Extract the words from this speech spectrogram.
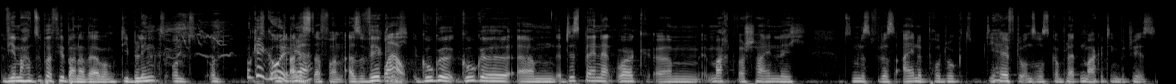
Wir machen super viel Bannerwerbung. Die blinkt und, und, okay, cool, und alles ja. davon. Also wirklich, wow. Google, Google ähm, Display Network ähm, macht wahrscheinlich zumindest für das eine Produkt, die Hälfte unseres kompletten Marketingbudgets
